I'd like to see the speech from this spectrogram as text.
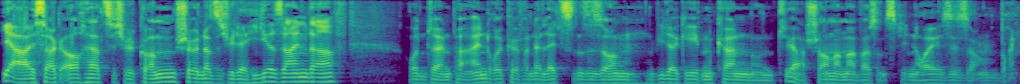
Ja, ich sage auch herzlich willkommen. Schön, dass ich wieder hier sein darf und ein paar Eindrücke von der letzten Saison wiedergeben kann. Und ja, schauen wir mal, was uns die neue Saison bringt.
